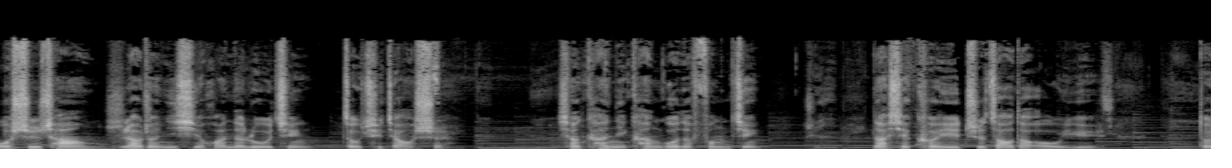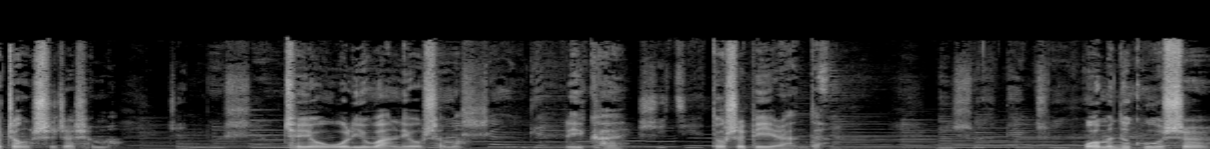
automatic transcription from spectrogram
我时常绕着你喜欢的路径走去教室，想看你看过的风景。那些刻意制造的偶遇，都证实着什么，却又无力挽留什么。离开都是必然的。我们的故事。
